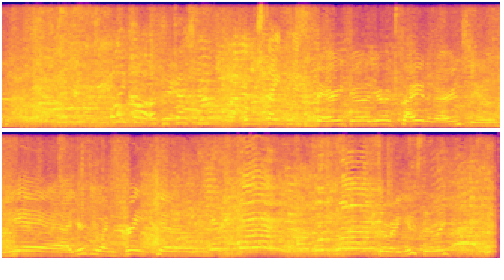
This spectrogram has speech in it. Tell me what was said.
A professional excitement. Very good. You're excited, aren't you? Yeah, you're doing great, kiddo. So are you, silly?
